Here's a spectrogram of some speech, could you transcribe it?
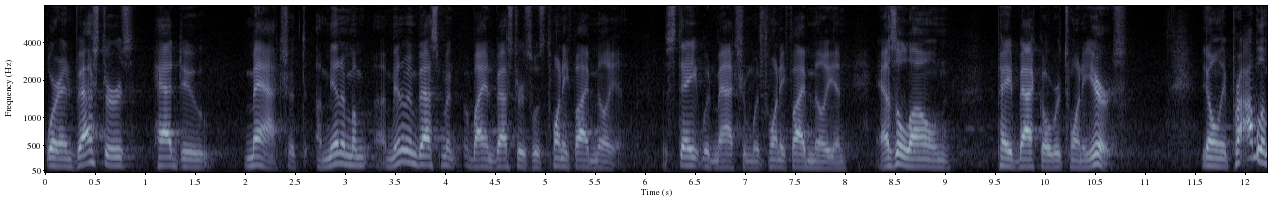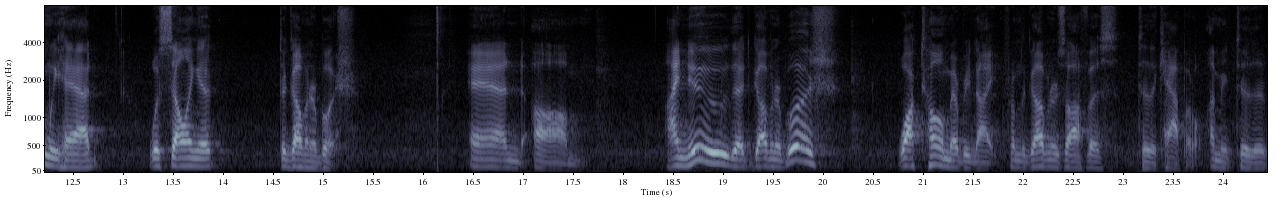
where investors had to match. A, minimum, a minimum investment by investors was 25 million. The state would match them with 25 million as a loan paid back over 20 years. The only problem we had was selling it to Governor Bush. And um, I knew that Governor Bush walked home every night from the governor's office to the Capitol. I mean, to the,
